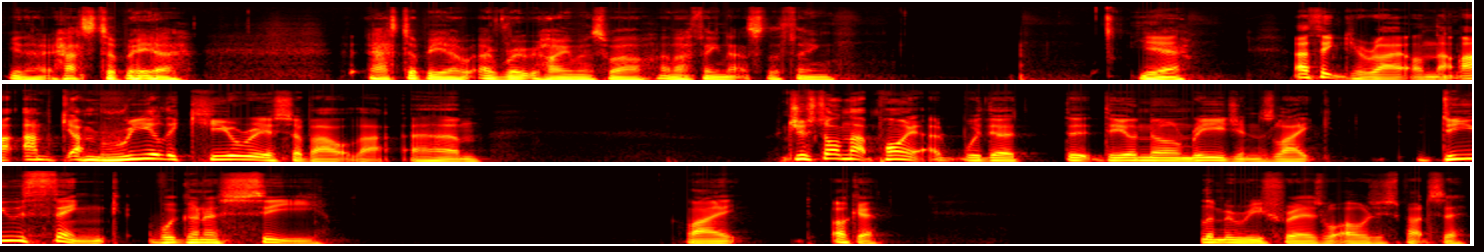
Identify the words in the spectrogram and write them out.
You know, it has to be a it has to be a, a route home as well, and I think that's the thing. Yeah. I think you're right on that. I, I'm I'm really curious about that. Um, just on that point uh, with the, the the unknown regions, like, do you think we're to see, like, okay, let me rephrase what I was just about to say.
